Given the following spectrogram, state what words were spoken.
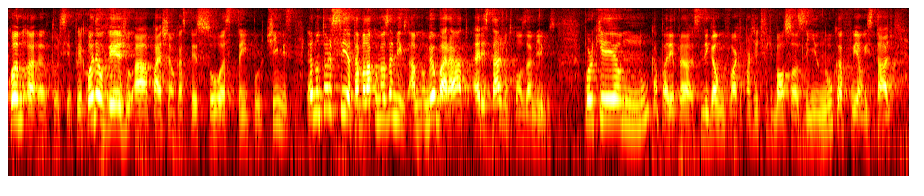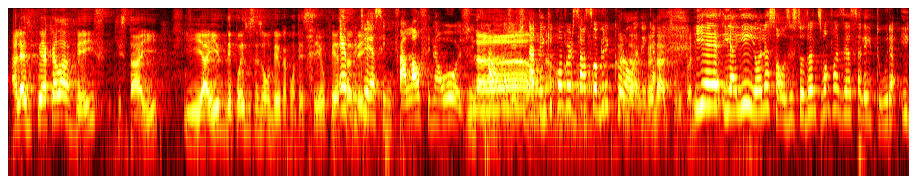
Quando, ah, eu torcia. Porque quando eu vejo a paixão que as pessoas têm por times, eu não torcia, eu estava lá com meus amigos. O meu barato era estar junto com os amigos porque eu nunca parei para ligar um partido de futebol sozinho, nunca fui a um estádio. Aliás, foi aquela vez que está aí, e aí depois vocês vão ver o que aconteceu. Foi essa é porque vez... assim, falar o final hoje, não, calma, a gente ainda tem não, que conversar não, sobre crônica. Verdade, verdade sobre crônica. E, é, e aí, olha só, os estudantes vão fazer essa leitura e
